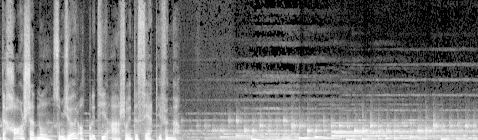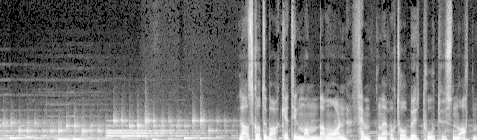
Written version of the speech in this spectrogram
Det har skjedd noe som gjør at politiet er så interessert i funnet. La oss gå tilbake til mandag morgen 15. oktober 2018.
